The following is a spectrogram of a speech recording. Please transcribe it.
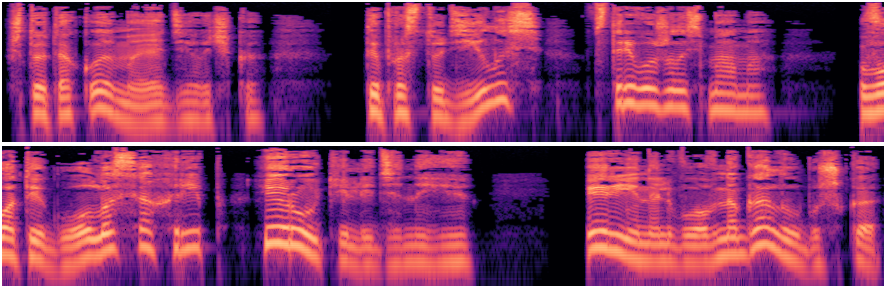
Что такое, моя девочка? Ты простудилась? встревожилась мама. Вот и голос охрип, и руки ледяные. Ирина Львовна, голубушка,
